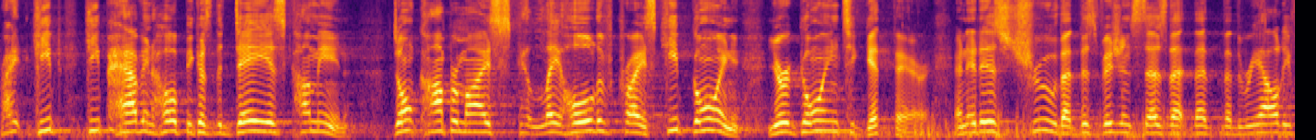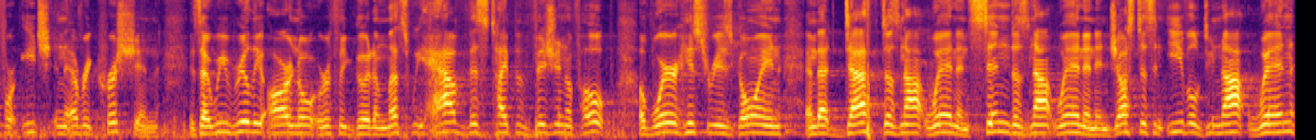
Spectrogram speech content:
right? Keep, keep having hope because the day is coming. Don't compromise. Lay hold of Christ. Keep going. You're going to get there. And it is true that this vision says that, that, that the reality for each and every Christian is that we really are no earthly good unless we have this type of vision of hope, of where history is going, and that death does not win, and sin does not win, and injustice and evil do not win,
